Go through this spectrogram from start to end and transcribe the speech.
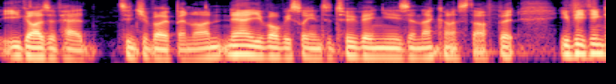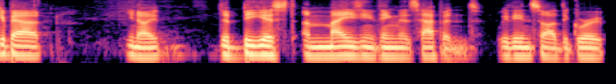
that you guys have had since you've opened. Now you've obviously into two venues and that kind of stuff. But if you think about, you know, the biggest amazing thing that's happened with inside the group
